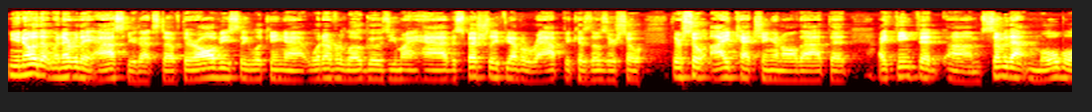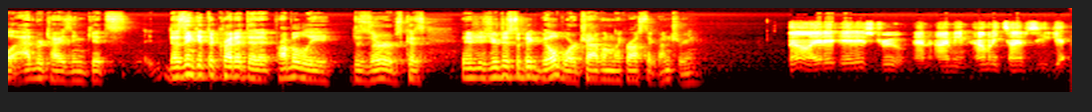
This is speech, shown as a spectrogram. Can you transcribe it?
you know that whenever they ask you that stuff, they're obviously looking at whatever logos you might have, especially if you have a wrap, because those are so they're so eye catching and all that. That I think that um, some of that mobile advertising gets doesn't get the credit that it probably deserves because you're just a big billboard traveling across the country. No, it, it is true. And I mean, how many times do you get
